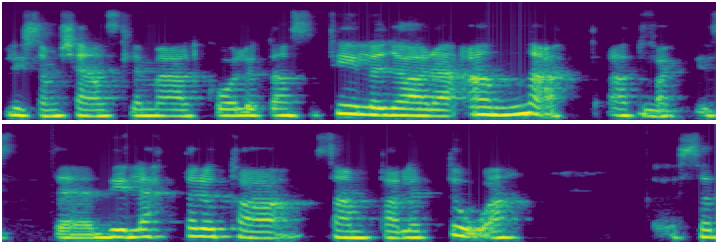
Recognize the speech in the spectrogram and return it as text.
liksom, känslor med alkohol utan se till att göra annat. Att Mm. faktiskt, eh, det är lättare att ta samtalet då. Så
